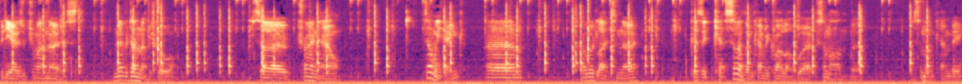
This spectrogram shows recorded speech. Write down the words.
videos, which you might have noticed. I've never done that before. So trying it out. Tell me think. Um, I would like to know because it ca some of them can be quite a lot of work, some aren't, but some of them can be.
